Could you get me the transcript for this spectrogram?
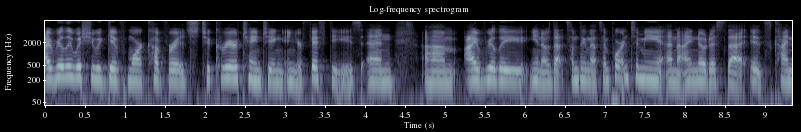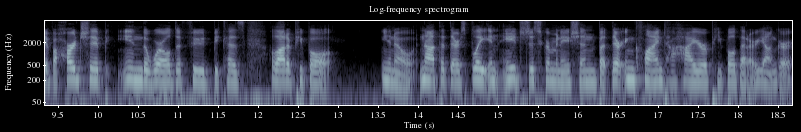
i really wish you would give more coverage to career changing in your 50s and um, i really you know that's something that's important to me and i notice that it's kind of a hardship in the world of food because a lot of people you know, not that there's blatant age discrimination, but they're inclined to hire people that are younger.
